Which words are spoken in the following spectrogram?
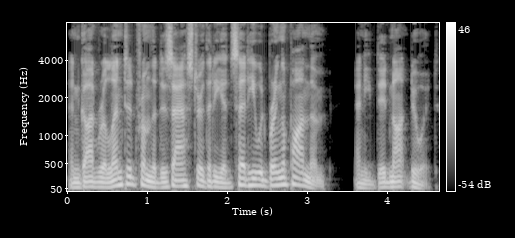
and God relented from the disaster that he had said he would bring upon them, and he did not do it.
